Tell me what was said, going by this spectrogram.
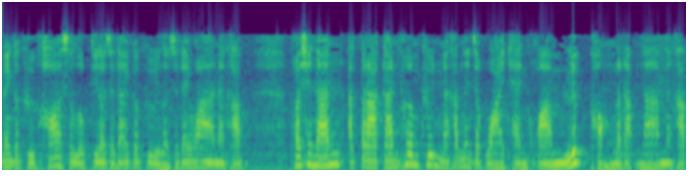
นั่นก็คือข้อสรุปที่เราจะได้ก็คือเราจะได้ว่านะครับ เพราะฉะนั้นอัตราการเพิ่มขึ้นนะครับ เนื่องจาก y แทนความลึกของระดับน้ำนะครับ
